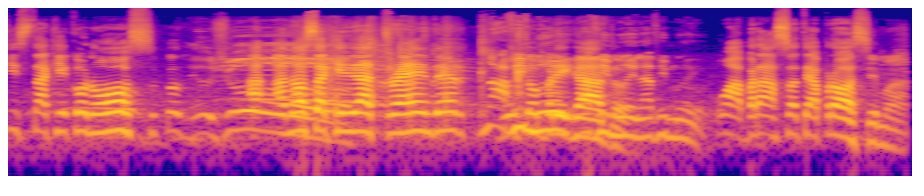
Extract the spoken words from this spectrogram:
que está aqui conosco. Ju! A, a nossa querida Trender. Nave Muito mãe, obrigado. Nave mãe, nave mãe. Um abraço, até a próxima.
